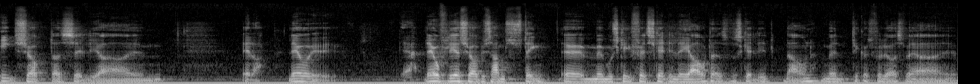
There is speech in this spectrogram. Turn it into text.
en shop, der sælger, øh, eller lave, øh, ja, lave flere shop i samme system, øh, med måske forskellige layout, altså forskellige navne, men det kan selvfølgelig også være øh,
